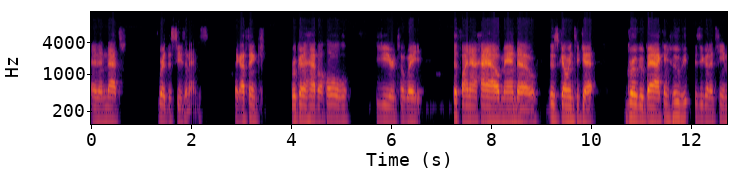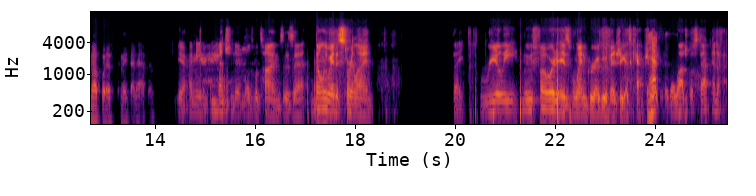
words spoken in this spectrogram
and then that's where the season ends. Like I think we're gonna have a whole year to wait to find out how Mando is going to get Grogu back and who is he going to team up with to make that happen. Yeah, I mean, you mentioned it multiple times. Is that the only way the storyline like really moves forward is when Grogu eventually gets captured. Yeah. Like, a logical step. And I,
